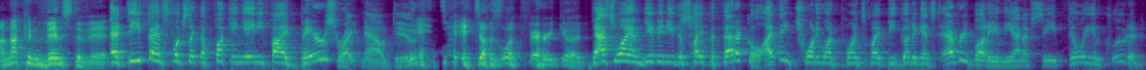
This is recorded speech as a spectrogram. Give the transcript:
I'm not convinced of it. That defense looks like the fucking 85 Bears right now, dude. It, it does look very good. That's why I'm giving you this hypothetical. I think 21 points might be good against everybody in the NFC, Philly included,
